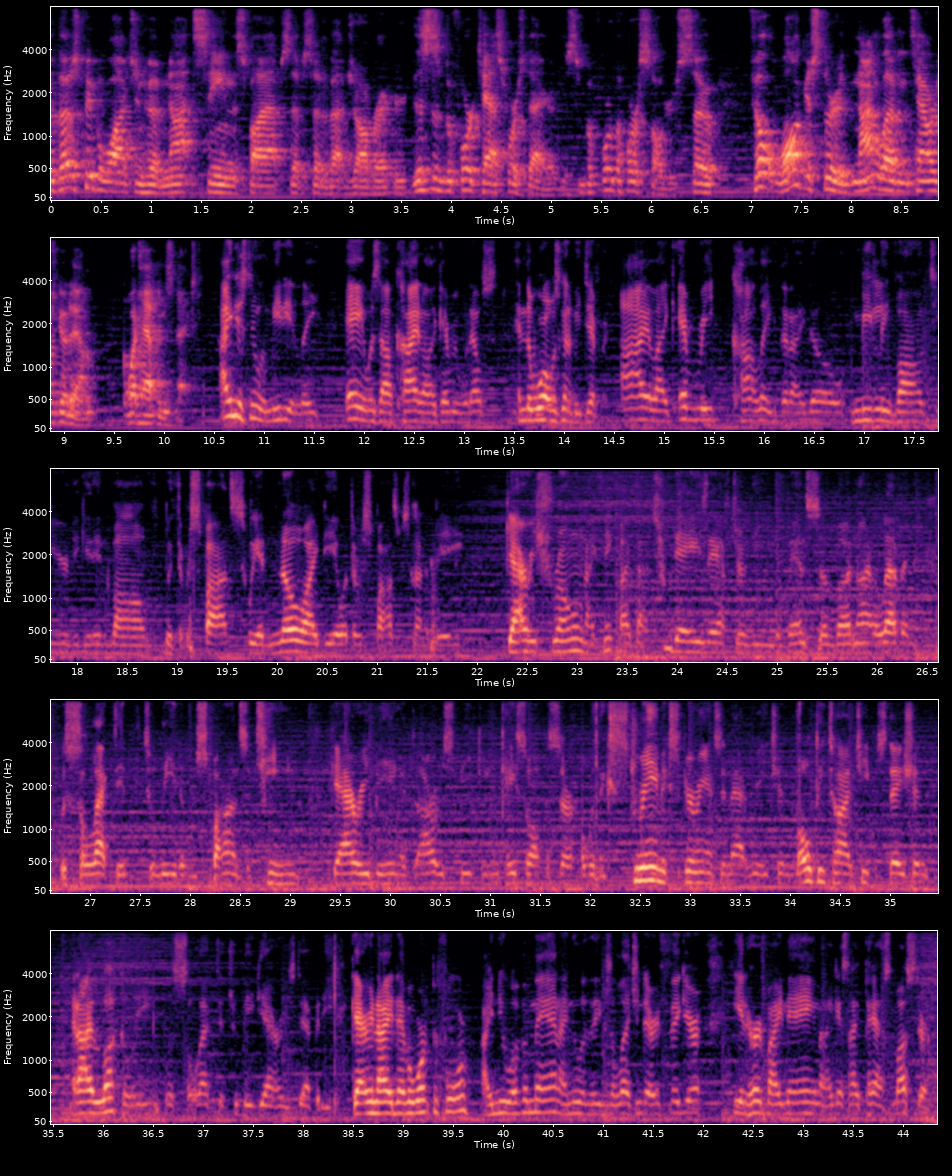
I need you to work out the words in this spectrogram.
For those people watching who have not seen the Spy Ops episode about Jawbreaker, this is before Task Force Dagger. This is before the Horse Soldiers. So, Phil, walk us through 9 11, the towers go down. What happens next? I just knew immediately a, it was Al Qaeda like everyone else, and the world was going to be different. I, like every colleague that I know, immediately volunteered to get involved with the response. We had no idea what the response was going to be. Gary Schroen, I think about two days after the events of uh, 9 11, was selected to lead a response, a team. Gary being a Dari speaking case officer with extreme experience in that region, multi time chief of station. And I luckily was selected to be Gary's deputy. Gary and I had never worked before. I knew of the man, I knew that he was a legendary figure. He had heard my name, and I guess I passed muster.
